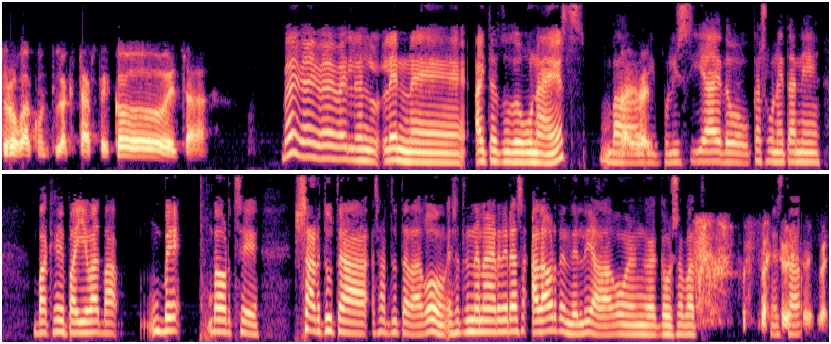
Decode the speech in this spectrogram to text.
droga kontuak tarteko, eta... Bai, bai, bai, bai, lehen, lehen e, aitatu duguna ez. Ba, bai, bai. polizia edo kasu honetan e, bake epaile bat, ba, be, ba hortxe, sartuta, sartuta dago. Esaten dena erderaz, ala orden del dia dagoen gauza bat. bai, bai, bai.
